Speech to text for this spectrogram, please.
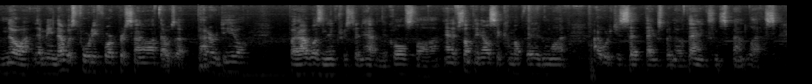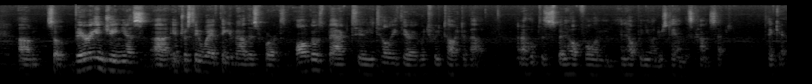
no, I, I mean, that was 44% off. That was a better deal, but I wasn't interested in having the coleslaw. And if something else had come up that I didn't want, I would have just said thanks but no thanks and spent less. Um, so very ingenious, uh, interesting way of thinking about how this works. All goes back to utility theory, which we talked about. And I hope this has been helpful in, in helping you understand this concept. Take care.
